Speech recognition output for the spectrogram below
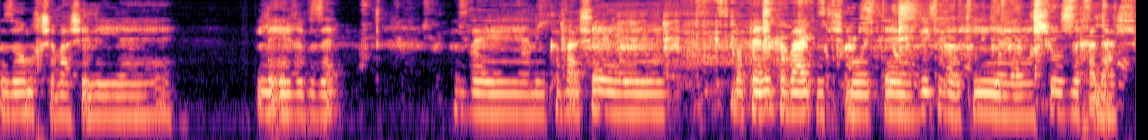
וזו המחשבה שלי uh, לערב זה. ואני מקווה שבפרק הבא אתם תשמעו את אה, ויקי ואותי אה, שוב מחדש,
